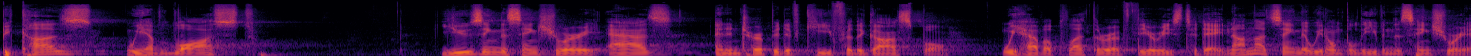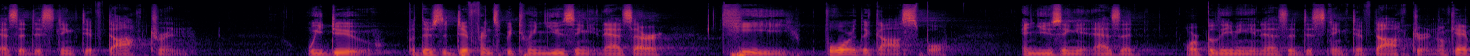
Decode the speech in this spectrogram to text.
because we have lost using the sanctuary as an interpretive key for the gospel, we have a plethora of theories today. Now, I'm not saying that we don't believe in the sanctuary as a distinctive doctrine. We do, but there's a difference between using it as our key for the gospel and using it as a, or believing it as a distinctive doctrine. Okay?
